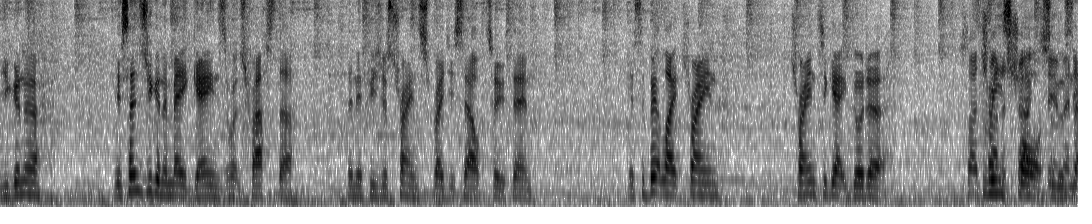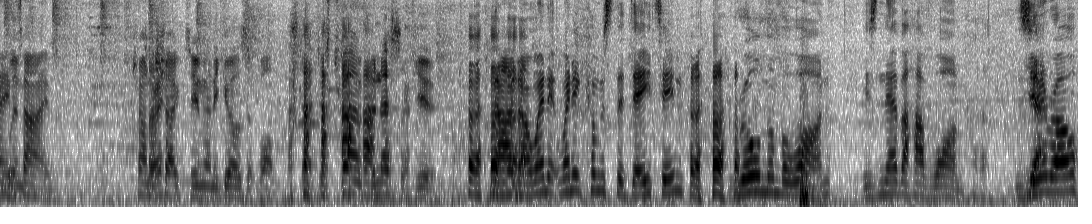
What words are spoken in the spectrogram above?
you're gonna essentially gonna make gains much faster than if you just try and spread yourself too thin. It's a bit like trying trying to get good at It's like three trying to shag sports too at the many same women. time. Trying Sorry? to shag too many girls at once. Like, just try and finesse a few. no, no. When it when it comes to dating, rule number one is never have one, zero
